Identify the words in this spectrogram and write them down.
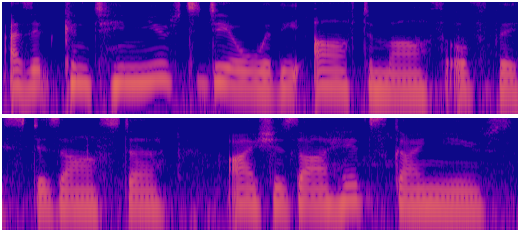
as it continues to deal with the aftermath of this disaster. Aisha Zahid, Sky News.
